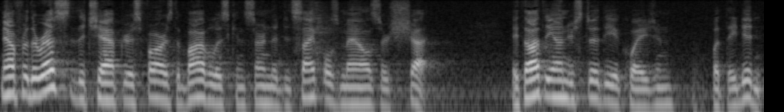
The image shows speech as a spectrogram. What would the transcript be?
Now, for the rest of the chapter, as far as the Bible is concerned, the disciples' mouths are shut. They thought they understood the equation, but they didn't.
